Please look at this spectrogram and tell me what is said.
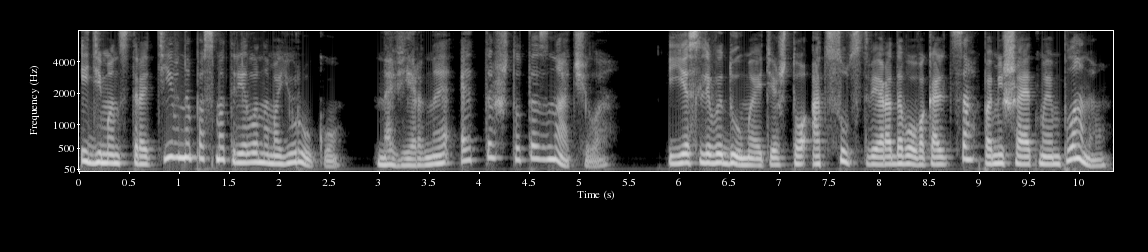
и демонстративно посмотрела на мою руку. Наверное, это что-то значило. Если вы думаете, что отсутствие родового кольца помешает моим планам,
